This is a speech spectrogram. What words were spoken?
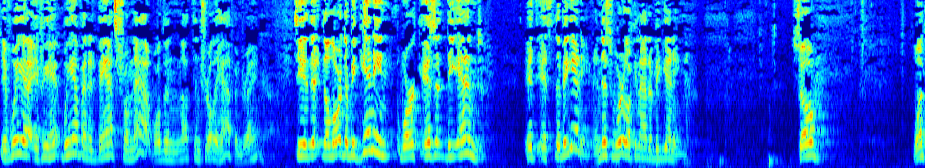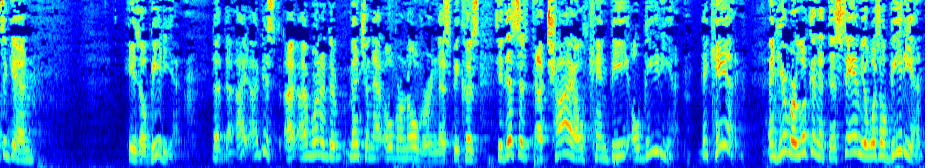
if we, uh, if we, we haven't advanced from that, well, then nothing's really happened, right? See, the, the Lord, the beginning work isn't the end it, it's the beginning. And this, we're looking at a beginning. So, once again, he's obedient. I, I just, I, I, wanted to mention that over and over in this because, see, this is, a child can be obedient. They can. And here we're looking at this. Samuel was obedient,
